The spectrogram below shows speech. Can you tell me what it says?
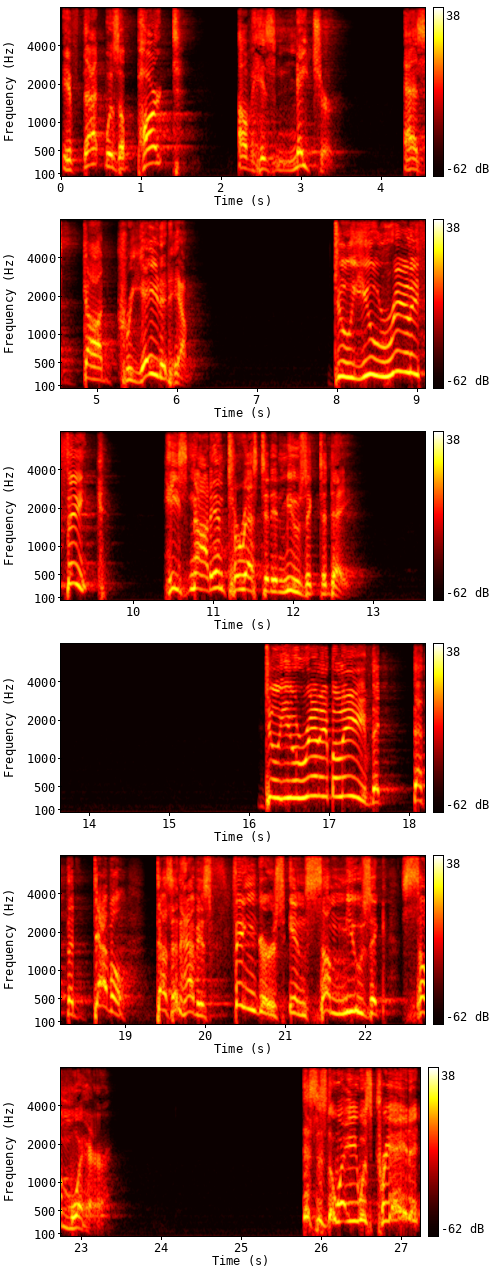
if that was a part of his nature as God created him, do you really think he's not interested in music today? Do you really believe that, that the devil doesn't have his fingers in some music somewhere? This is the way he was created.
